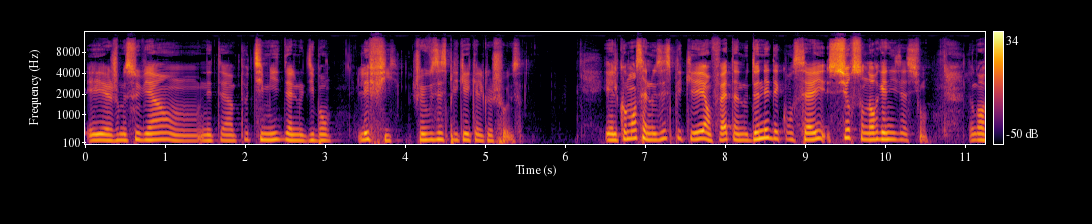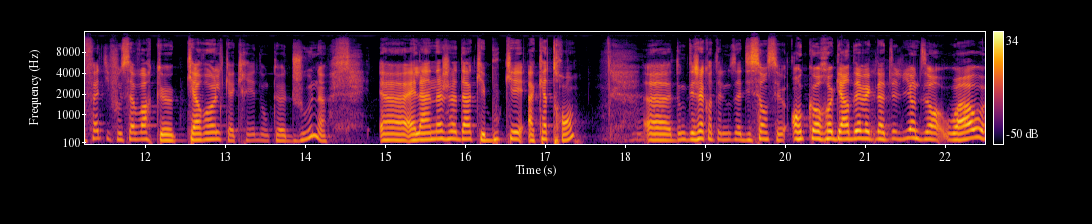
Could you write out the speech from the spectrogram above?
Et je me souviens, on était un peu timide. Elle nous dit Bon, les filles, je vais vous expliquer quelque chose. Et elle commence à nous expliquer, en fait, à nous donner des conseils sur son organisation. Donc, en fait, il faut savoir que Carole, qui a créé donc euh, June, euh, elle a un agenda qui est booké à 4 ans. Euh, donc déjà quand elle nous a dit ça, on s'est encore regardé avec Nathalie en disant waouh.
